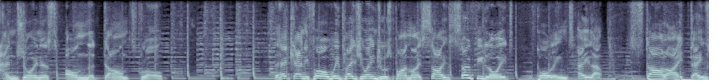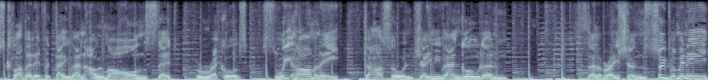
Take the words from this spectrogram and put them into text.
and join us on the dance floor. The Hedkandi 4, we played you Angels by my side. Sophie Lloyd, Pauline Taylor. Starlight, Dave's club edit for Dave and Omar on said records. Sweet Harmony, Da Hussla and Jamie Van Goulden. Celebrations, Supermini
